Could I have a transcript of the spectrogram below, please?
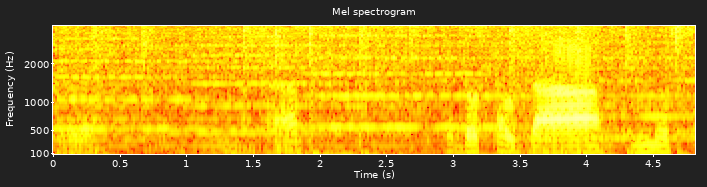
To zrobię. Dobra. To dostał za minus,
